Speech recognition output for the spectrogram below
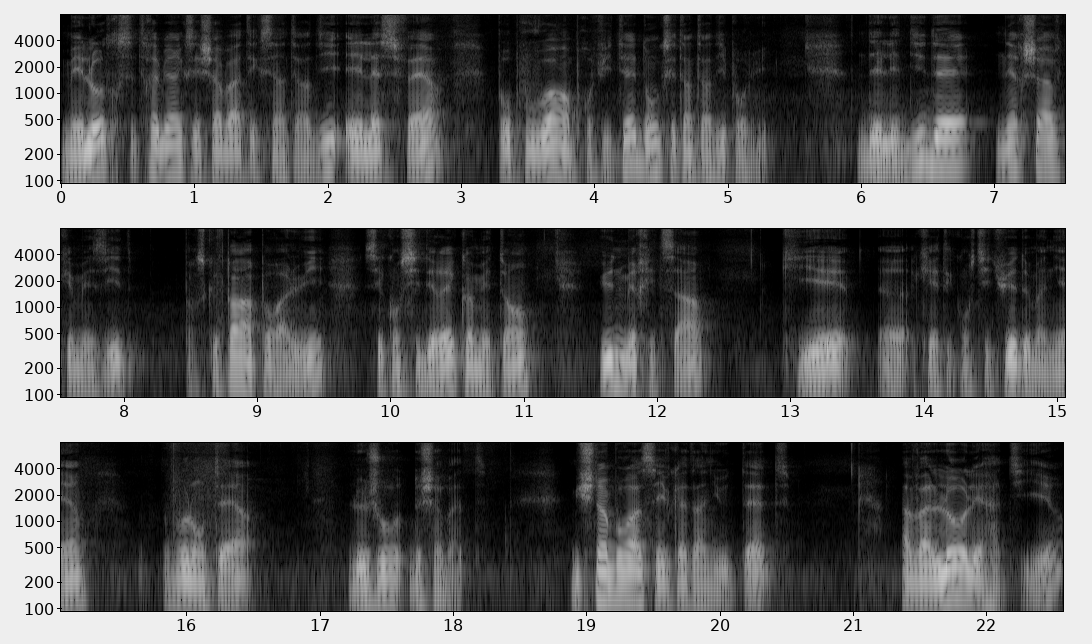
mais l'autre sait très bien que c'est Shabbat et que c'est interdit et laisse faire pour pouvoir en profiter, donc c'est interdit pour lui. Dès les dide nershav kemezid, parce que par rapport à lui, c'est considéré comme étant une mechitza qui, est, euh, qui a été constituée de manière volontaire le jour de Shabbat. Mishnabura Seiv Katan Yutet, Avalo le hatir.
